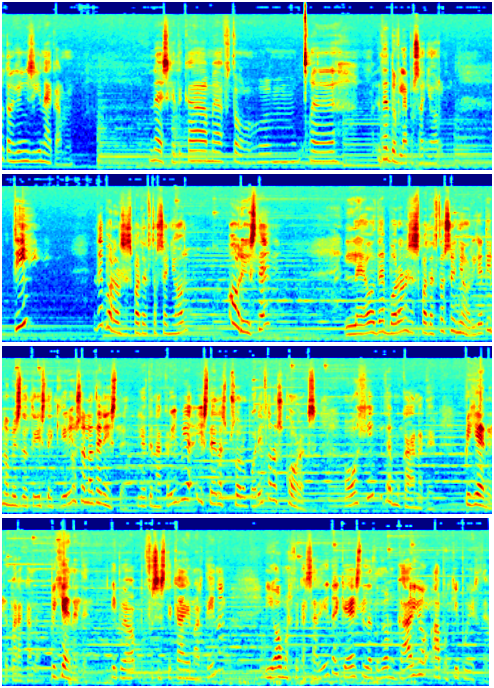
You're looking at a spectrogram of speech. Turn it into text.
όταν γίνεις γυναίκα μου. Ναι, σχετικά με αυτό. Ε, δεν το βλέπω, σενιόρ. Τι; Δεν μπορώ να σας παντρευτώ, σενιόρ. Ορίστε, Λέω δεν μπορώ να σας παντρευτώ σενιόρ, γιατί νομίζετε ότι είστε κύριος, αλλά δεν είστε. Για την ακρίβεια είστε ένας ψωροπορήφανο κόραξ. Όχι, δεν μου κάνατε. Πηγαίνετε, παρακαλώ, πηγαίνετε, είπε αποφασιστικά η Μαρτίνα, η όμορφη Κασαρίδα και έστειλε τον Δον Γκάιο από εκεί που ήρθε.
